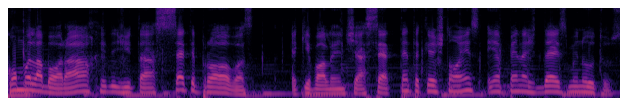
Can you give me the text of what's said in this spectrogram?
Como elaborar e digitar 7 provas, equivalente a 70 questões, em apenas 10 minutos.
